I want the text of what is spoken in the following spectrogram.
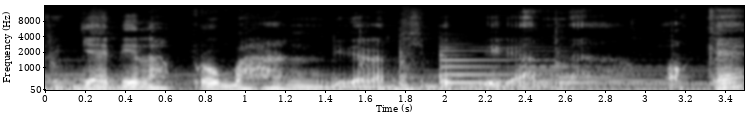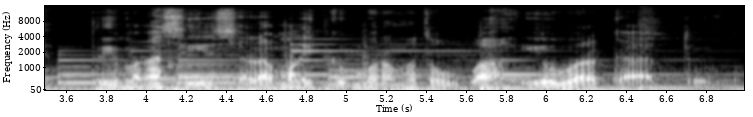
terjadilah perubahan di dalam hidup diri Anda. Oke, terima kasih. Assalamualaikum warahmatullahi wabarakatuh.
